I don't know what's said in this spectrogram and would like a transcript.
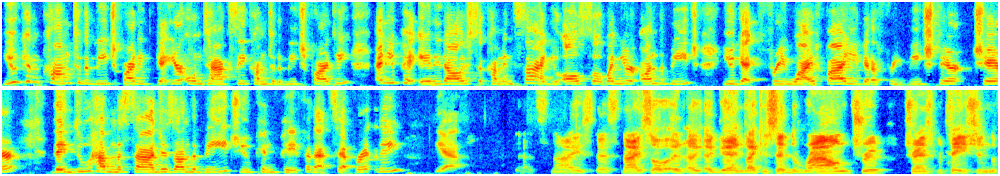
you can come to the beach party, get your own taxi, come to the beach party, and you pay $80 to come inside. You also, when you're on the beach, you get free Wi Fi, you get a free beach chair. chair. They do have massages on the beach. You can pay for that separately. Yeah. That's nice. That's nice. So uh, again, like you said, the round trip transportation, the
